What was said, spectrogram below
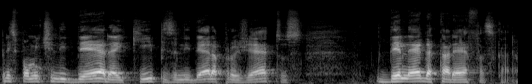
principalmente lidera equipes, lidera projetos, delega tarefas, cara.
